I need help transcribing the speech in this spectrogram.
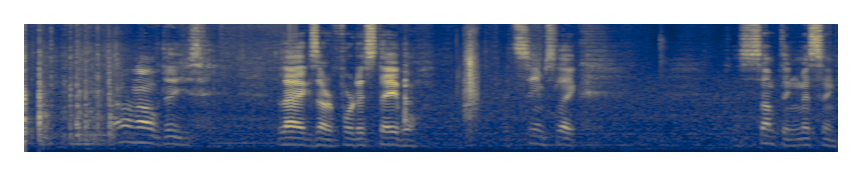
I don't know if these legs are for this table. It seems like there's something missing.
